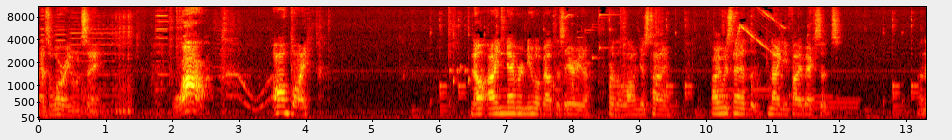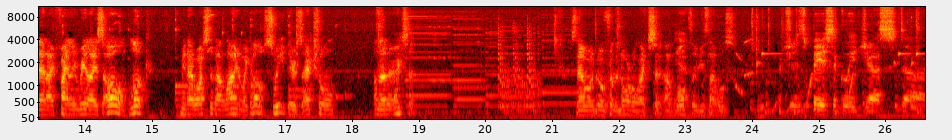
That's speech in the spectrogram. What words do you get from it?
As Wario would say. Wow! Oh boy. No, I never knew about this area for the longest time. I always had like 95 exits. And then I finally realized, oh, look. I mean, I watched it online. I'm like, oh, sweet, there's actual another exit. So now we'll go for the normal exit on both of these levels. Which is basically just uh,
